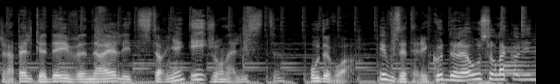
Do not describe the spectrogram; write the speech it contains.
Je rappelle que Dave Noël est historien et journaliste au devoir. Et vous êtes à l'écoute de là-haut sur la colline.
